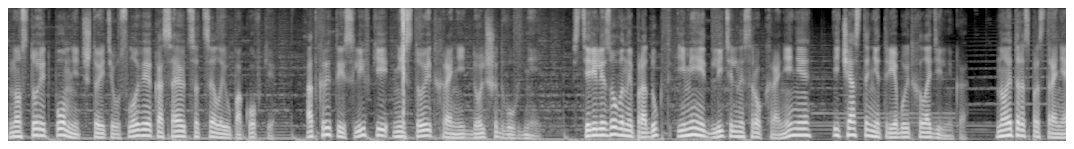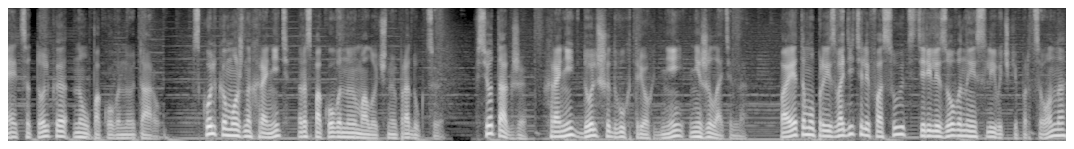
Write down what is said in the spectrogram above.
Но стоит помнить, что эти условия касаются целой упаковки. Открытые сливки не стоит хранить дольше двух дней. Стерилизованный продукт имеет длительный срок хранения и часто не требует холодильника, но это распространяется только на упакованную тару. Сколько можно хранить распакованную молочную продукцию? Все так же, хранить дольше 2-3 дней нежелательно. Поэтому производители фасуют стерилизованные сливочки порционно,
